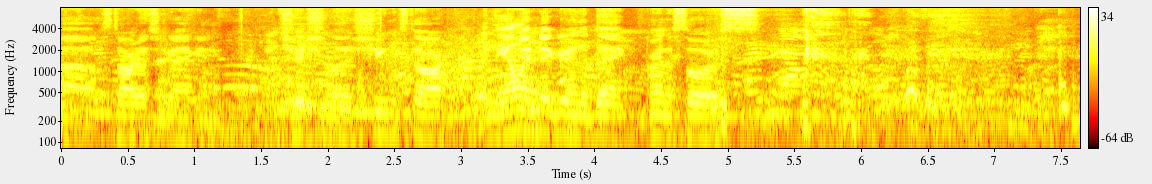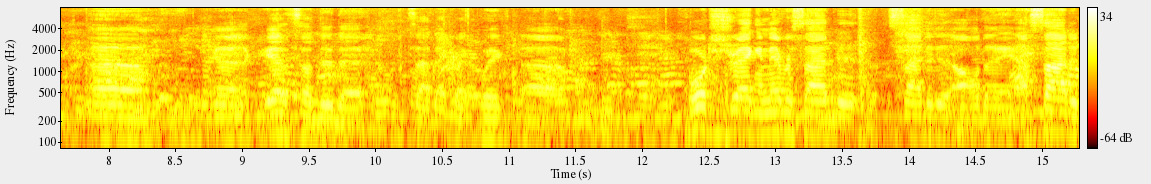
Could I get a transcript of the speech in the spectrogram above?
uh, Stardust Dragon, Trishula, Shooting Star, and the only nigger in the deck, Brentosaurus. uh, I guess I'll do the side deck right quick. Uh, Fortress Dragon never sided sided it all day. I sided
